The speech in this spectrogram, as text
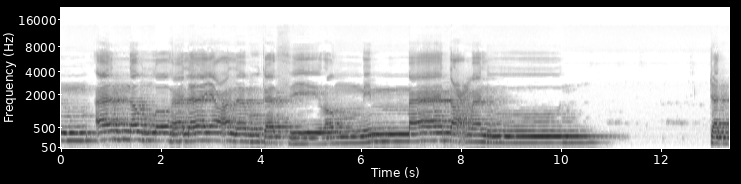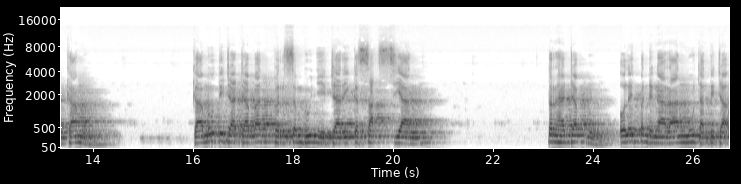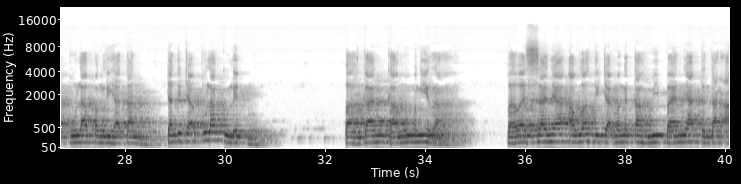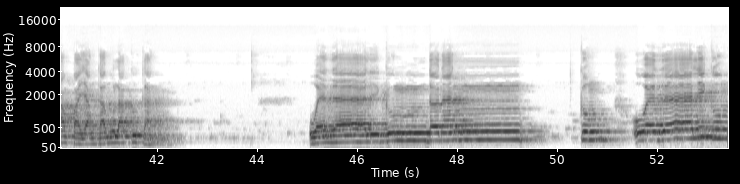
anna Allah la ya'lamu katsiran mimma ta'malun. Dan kamu kamu tidak dapat bersembunyi dari kesaksian terhadapmu oleh pendengaranmu dan tidak pula penglihatan dan tidak pula kulitmu bahkan kamu mengira bahwasanya Allah tidak mengetahui banyak tentang apa yang kamu lakukan وذلكم ظننتم وذلكم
